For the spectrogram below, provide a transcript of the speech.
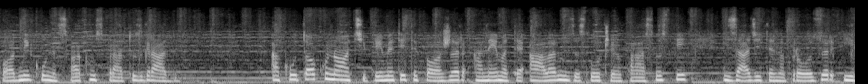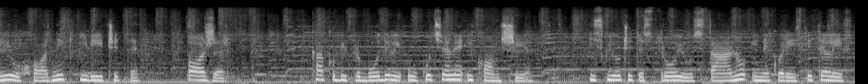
hodniku, na svakom spratu zgrade. Ako u toku noći primetite požar, a nemate alarm za slučaj opasnosti, izađite na prozor ili u hodnik i vičite Požar. Kako bi probudili ukućane i komšije. Isključite struju u stanu i ne koristite lift.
